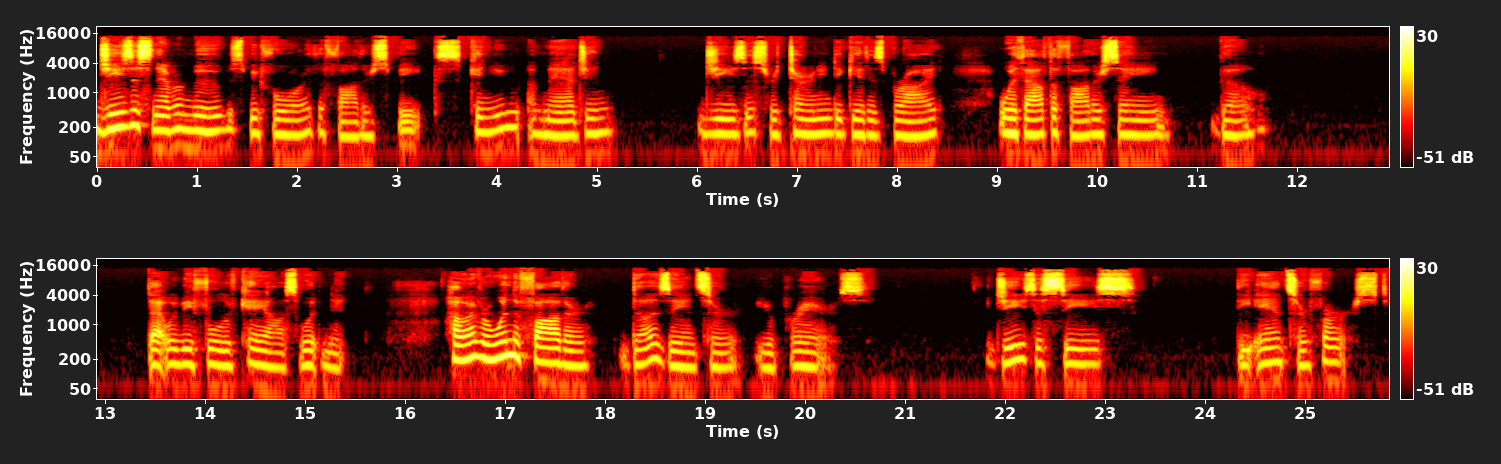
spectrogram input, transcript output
Jesus never moves before the Father speaks. Can you imagine Jesus returning to get his bride without the Father saying, Go? That would be full of chaos, wouldn't it? However, when the Father does answer your prayers, Jesus sees the answer first.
